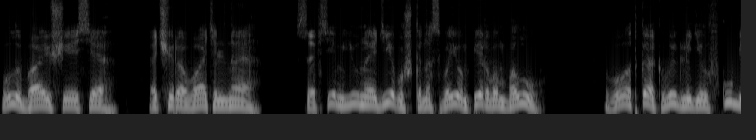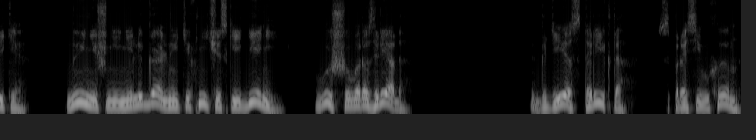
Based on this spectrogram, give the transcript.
улыбающаяся, очаровательная, совсем юная девушка на своем первом балу. Вот как выглядел в кубике нынешний нелегальный технический гений высшего разряда. «Где старик-то?» — спросил Хэн,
